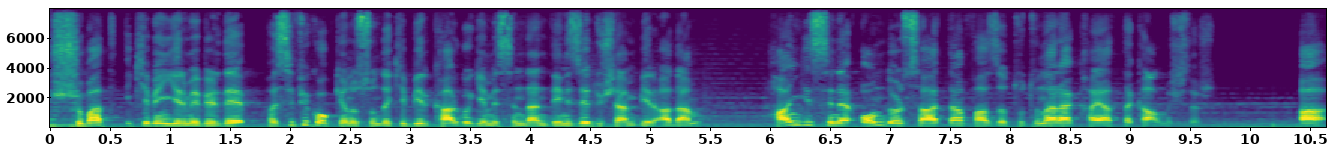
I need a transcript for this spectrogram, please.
Şubat 2021'de Pasifik Okyanusu'ndaki bir kargo gemisinden denize düşen bir adam hangisine 14 saatten fazla tutunarak hayatta kalmıştır? A.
